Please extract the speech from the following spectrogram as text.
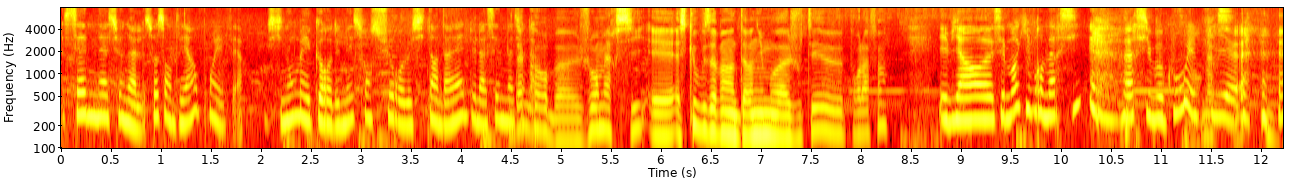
scène nationale 61.fr. Sinon mes coordonnées sont sur le site internet de la scène nationale. D'accord, bah, je vous remercie. Et est-ce que vous avez un dernier mot à ajouter euh, pour la fin? Eh bien euh, c'est moi qui vous remercie. Merci beaucoup et puis, Merci. euh,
